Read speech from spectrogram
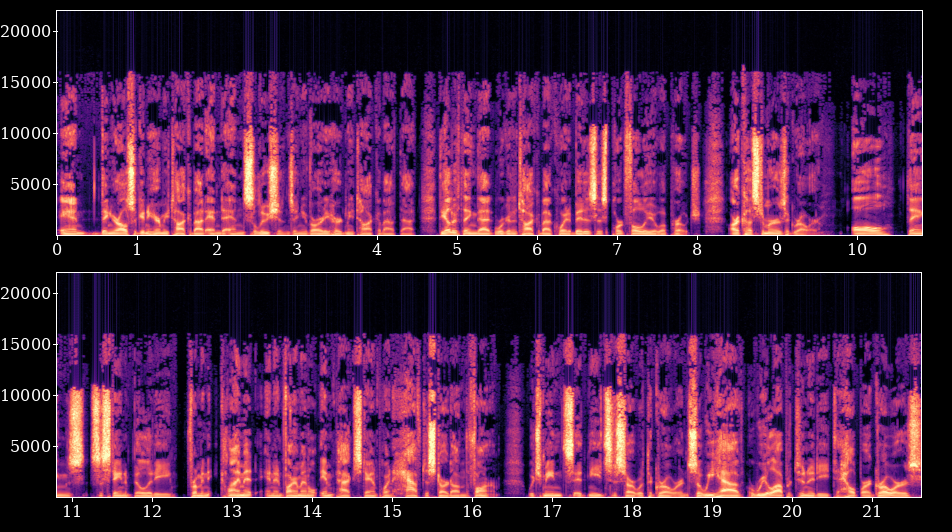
And then you're also going to hear me talk about end to end solutions. And you've already heard me talk about that. The other thing that we're going to talk about quite a bit is this portfolio approach. Our customer is a grower. All things sustainability from a climate and environmental impact standpoint have to start on the farm, which means it needs to start with the grower. And so we have a real opportunity to help our growers,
